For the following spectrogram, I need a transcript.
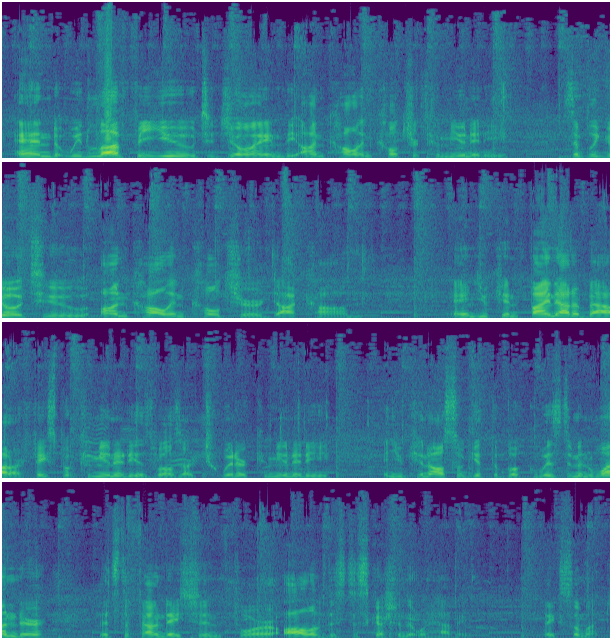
And we'd love for you to join the On Call in Culture community. Simply go to oncallinculture.com and you can find out about our Facebook community as well as our Twitter community. And you can also get the book Wisdom and Wonder that's the foundation for all of this discussion that we're having. Thanks so much.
